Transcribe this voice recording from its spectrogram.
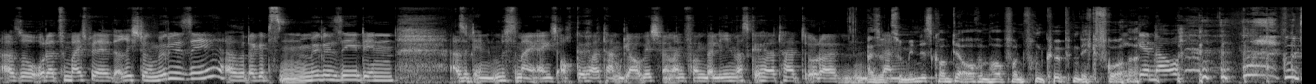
also oder zum Beispiel Richtung Müggelsee. Also da gibt's einen Müggelsee, den also den müsste man eigentlich auch gehört haben, glaube ich, wenn man von Berlin was gehört hat. Oder also zumindest kommt er auch im Hauptmann von Köpenick vor. Genau. Gut,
